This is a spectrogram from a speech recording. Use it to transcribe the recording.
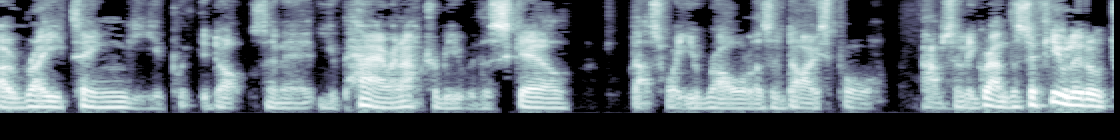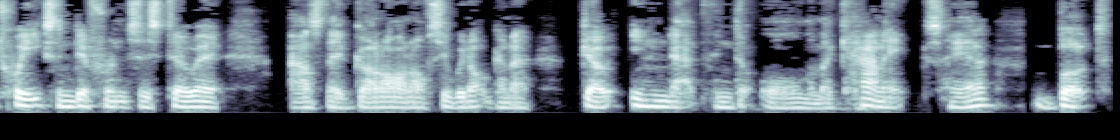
a rating, you put your dots in it, you pair an attribute with a skill. That's what you roll as a dice pool. Absolutely grand. There's a few little tweaks and differences to it as they've got on. Obviously, we're not going to go in depth into all the mechanics here, but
